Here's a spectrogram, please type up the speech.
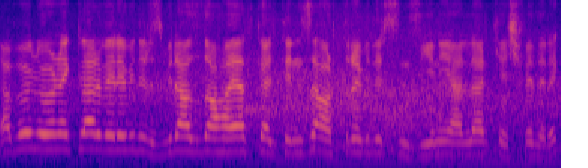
Ya böyle örnekler verebiliriz. Biraz daha hayat kalitenizi arttırabilirsiniz. Yeni yerler keşfederek.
